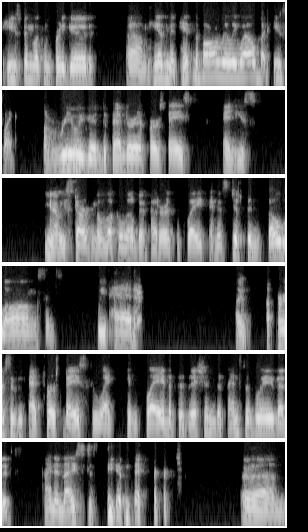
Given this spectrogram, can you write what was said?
He's been looking pretty good. Um, he hasn't been hitting the ball really well, but he's like a really good defender at first base, and he's, you know, he's starting to look a little bit better at the plate. And it's just been so long since we've had a a person at first base who like can play the position defensively that it's kind of nice to see him there. um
